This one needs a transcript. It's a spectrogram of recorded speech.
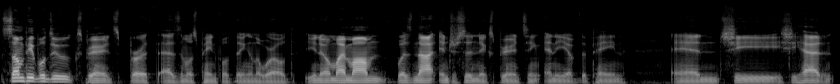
some people do experience birth as the most painful thing in the world. You know, my mom was not interested in experiencing any of the pain, and she she had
